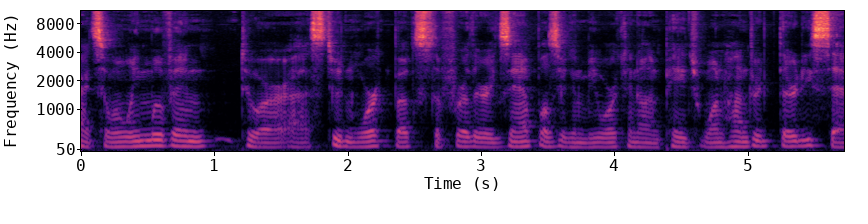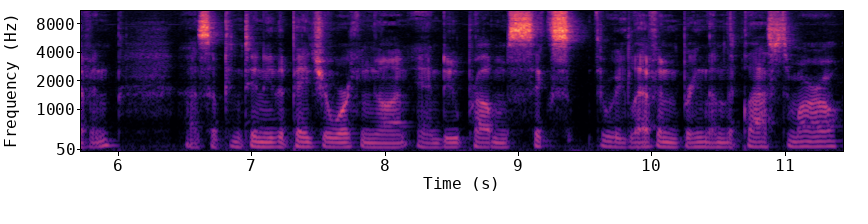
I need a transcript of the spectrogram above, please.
All right, so when we move into our uh, student workbooks, the further examples are going to be working on page 137. Uh, so continue the page you're working on and do problems 6 through 11. Bring them to class tomorrow,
